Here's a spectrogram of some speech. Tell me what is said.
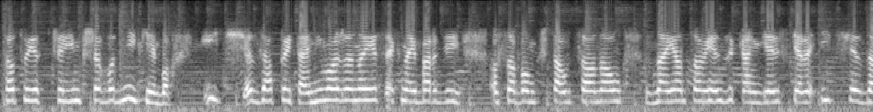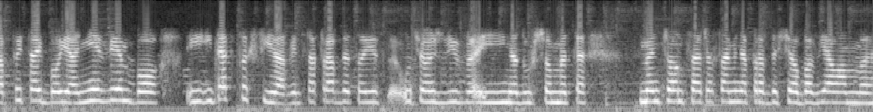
kto tu jest czyim przewodnikiem, bo idź zapytaj, mimo że no jest jak najbardziej osobą kształconą, znającą język angielski, ale idź się zapytaj, bo ja nie wiem, bo i, i tak co chwila, więc naprawdę to jest uciążliwe i na dłuższą metę męczące. a Czasami naprawdę się obawiałam e,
